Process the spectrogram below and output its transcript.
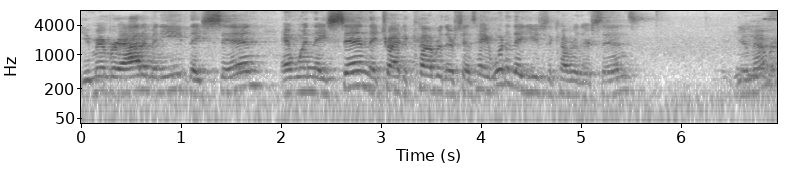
You remember Adam and Eve, they sinned, and when they sinned, they tried to cover their sins. Hey, what did they use to cover their sins? You remember?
